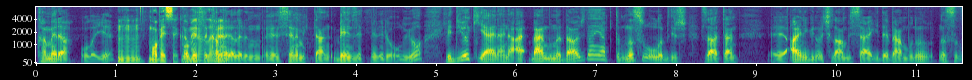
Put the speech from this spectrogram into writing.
kamera olayı. Hı hı, Mobese kameraları. Mobese kameralarının e, seramikten benzetmeleri oluyor ve diyor ki yani hani ben bunları daha önceden yaptım. Nasıl olabilir zaten e, aynı gün açılan bir sergide ben bunu nasıl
